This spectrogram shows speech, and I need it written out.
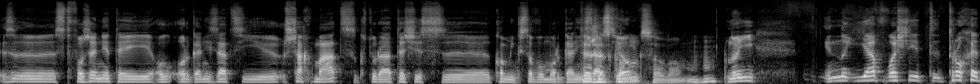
e, stworzenie tej organizacji Szachmat, która też jest komiksową organizacją. Też jest komiksową. Mhm. No i no ja właśnie trochę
